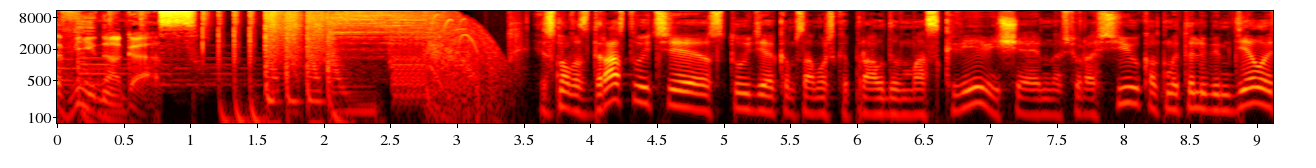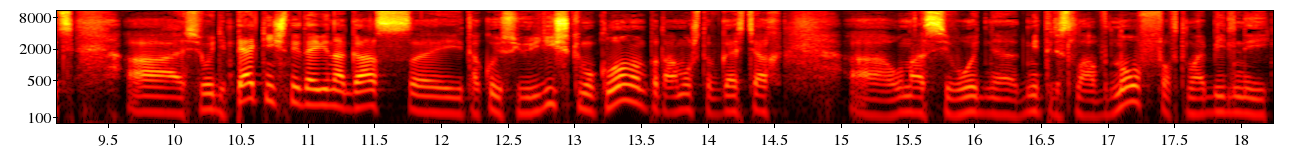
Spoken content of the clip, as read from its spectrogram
Давиногаз. И снова здравствуйте. Студия «Комсомольской правды» в Москве. Вещаем на всю Россию, как мы это любим делать. А сегодня пятничный «Дави на газ» и такой с юридическим уклоном, потому что в гостях а, у нас сегодня Дмитрий Славнов, автомобильный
